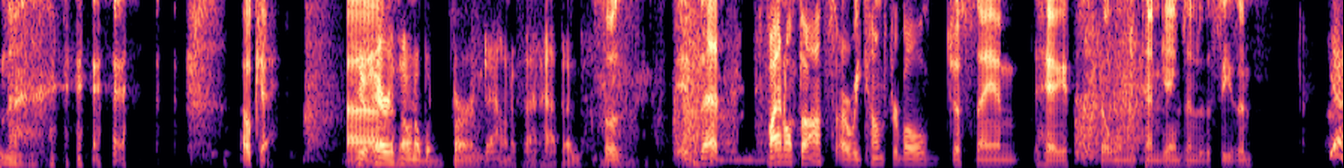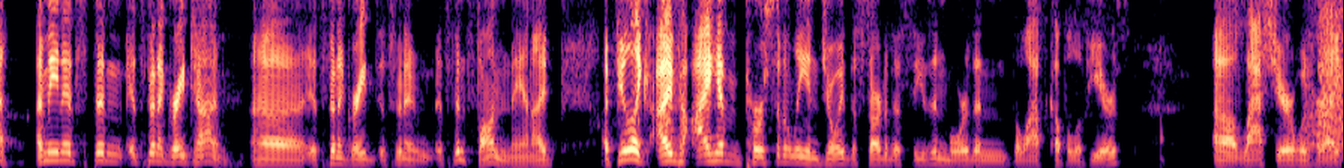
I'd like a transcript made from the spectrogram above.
okay. Dude, uh, Arizona would burn down if that happened. So is, is that final thoughts? Are we comfortable just saying, hey, it's still only 10 games into the season? Yeah. I mean, it's been it's been a great time. Uh it's been a great it's been a, it's been fun, man. I I feel like I've I have personally enjoyed the start of this season more than the last couple of years. Uh last year was like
